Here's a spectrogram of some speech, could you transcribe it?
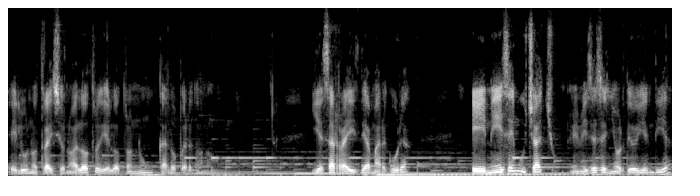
El uno traicionó al otro y el otro nunca lo perdonó. Y esa raíz de amargura en ese muchacho, en ese señor de hoy en día,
